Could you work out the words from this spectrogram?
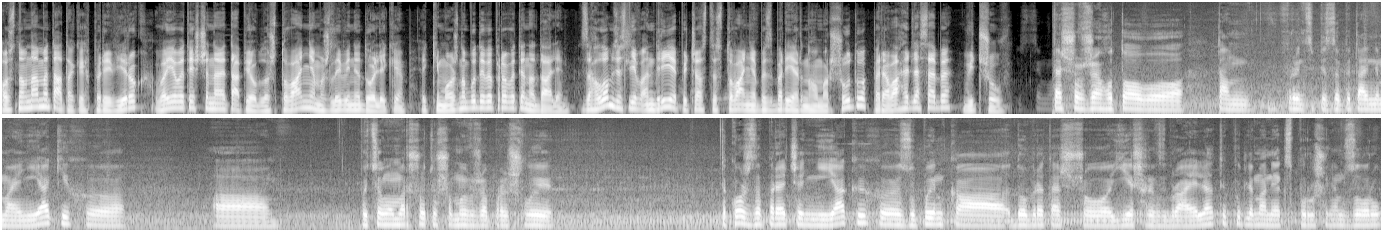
Основна мета таких перевірок виявити ще на етапі облаштування можливі недоліки, які можна буде виправити надалі. Загалом, зі слів Андрія, під час тестування безбар'єрного маршруту переваги для себе відчув. Те, що вже готово, там, в принципі, запитань немає ніяких. Е, А, по цьому маршруту, що ми вже пройшли, також заперечень ніяких. Е, Зупинка добре те, що є шрифт Брайля, типу для мене як з порушенням зору.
